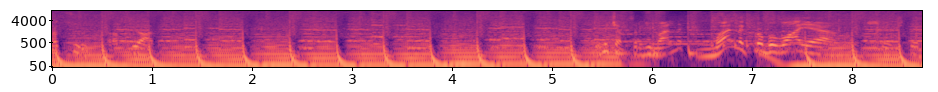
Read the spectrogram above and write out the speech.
Працюють, радіатор. Сергій Мельник. Мельник пробиває 4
